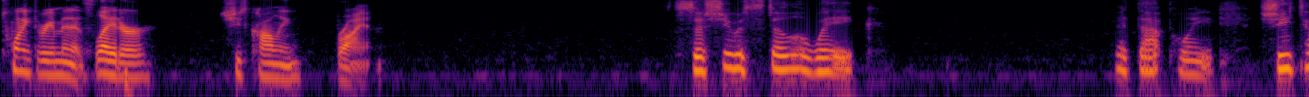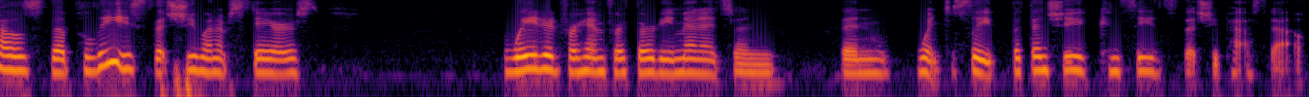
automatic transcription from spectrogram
23 minutes later, she's calling Brian. So she was still awake at that point. She tells the police that she went upstairs, waited for him for 30 minutes, and then went to sleep. But then she concedes that she passed out.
